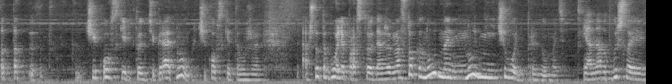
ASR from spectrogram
этот, Чайковский или кто-нибудь играет, ну, Чайковский это уже что-то более простое даже. Настолько нудно, нуднее ничего не придумать. И она вот вышла, и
